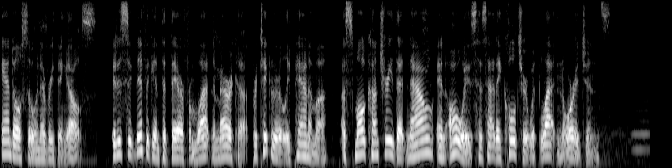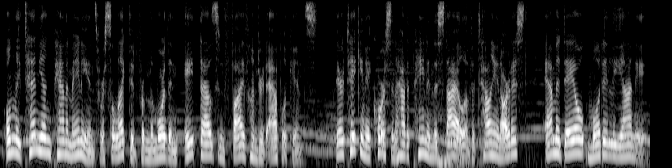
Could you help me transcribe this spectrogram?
and also in everything else. It is significant that they are from Latin America, particularly Panama, a small country that now and always has had a culture with Latin origins. Only 10 young Panamanians were selected from the more than 8,500 applicants. They are taking a course in how to paint in the style of Italian artist Amedeo Modigliani.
